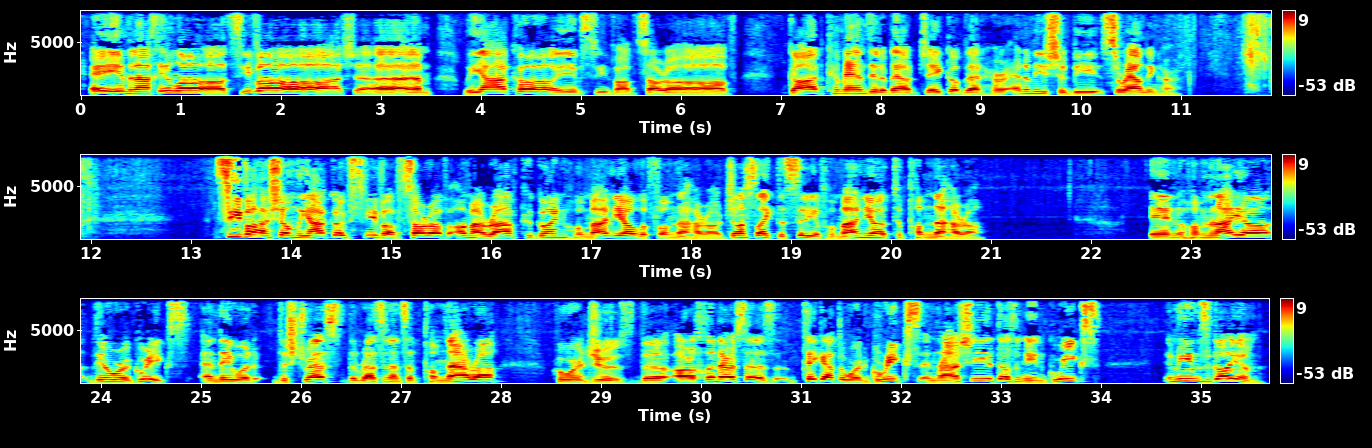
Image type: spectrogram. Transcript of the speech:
Ein menachim la tziva Hashem Liyaakov tzivav tzarav God commanded about Jacob that her enemies should be surrounding her. Tziva Hashem liyakov sviva tzarav amarav kagoin humanya lefum nahara. Just like the city of Humanya to Pum Nahara. In Humnaya there were Greeks, and they would distress the residents of Pumnara, who were Jews. The Aruch says, take out the word Greeks in Rashi. It doesn't mean Greeks. It means Goyim.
